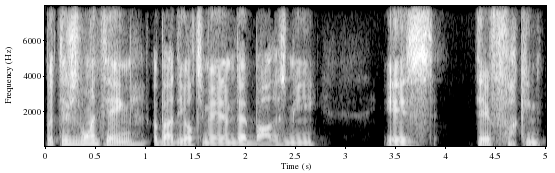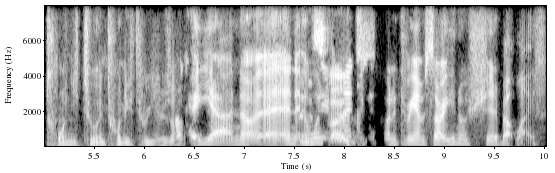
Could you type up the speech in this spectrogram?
but there's one thing about the ultimatum that bothers me is they're fucking 22 and 23 years old. Okay, yeah, no, and, and when you're like- 19, 23, I'm sorry, you know shit about life.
